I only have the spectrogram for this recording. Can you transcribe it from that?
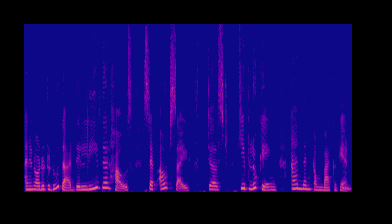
And in order to do that, they leave their house, step outside, just keep looking, and then come back again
